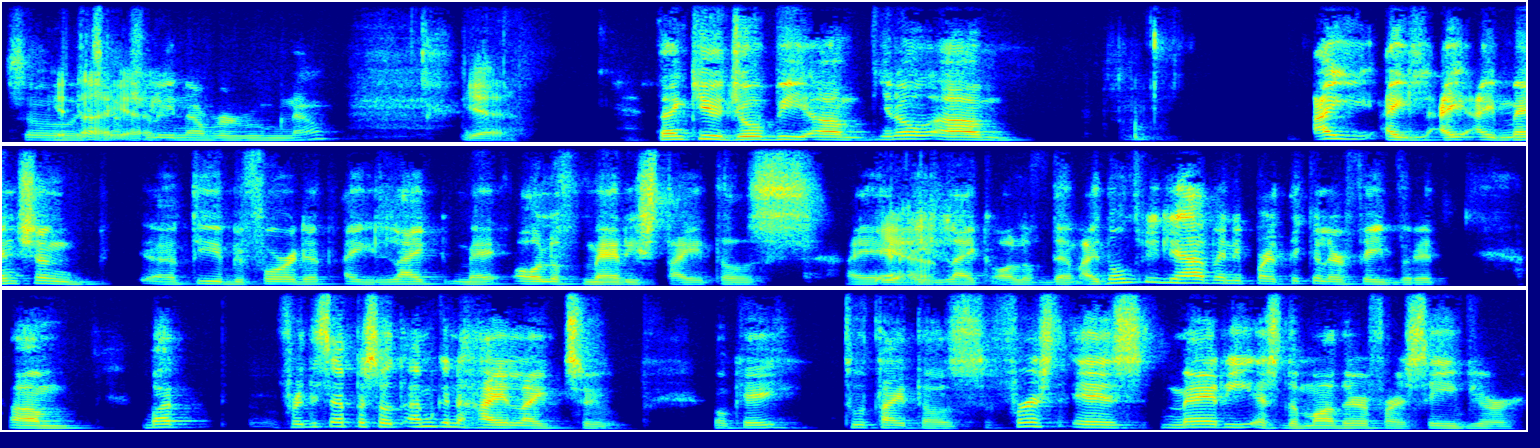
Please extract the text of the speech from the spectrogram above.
So Pietà, it's actually yeah. in our room now. Yeah. Thank you, Joby. Um, you know, um, I, I I mentioned uh, to you before that I like ma- all of Mary's titles. I, yeah. I, like all of them. I don't really have any particular favorite, um, but for this episode, I'm gonna highlight two. Okay, two titles. First is Mary as the mother of our Savior.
